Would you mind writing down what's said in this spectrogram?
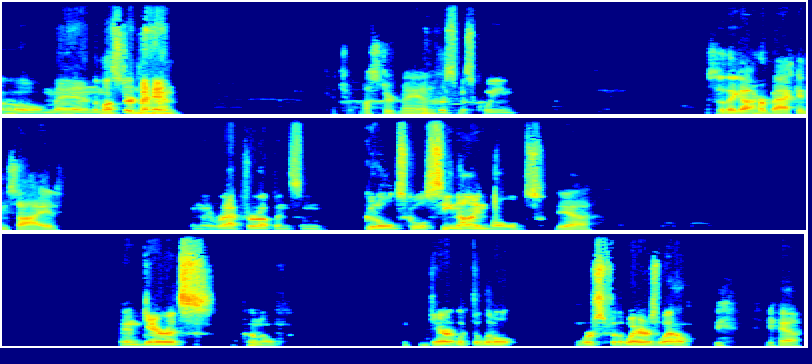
Oh man, the mustard man ketchup mustard and the man. Christmas queen. So they got her back inside. And they wrapped her up in some good old school C9 bulbs. Yeah. And Garrett's, I don't know, Garrett looked a little worse for the wear as well. Yeah.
